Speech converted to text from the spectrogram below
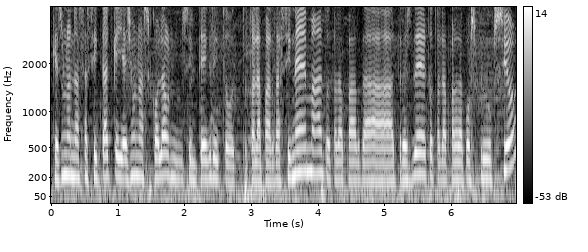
que és una necessitat que hi hagi una escola on s'integri tot, tota la part de cinema, tota la part de 3D, tota la part de postproducció.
